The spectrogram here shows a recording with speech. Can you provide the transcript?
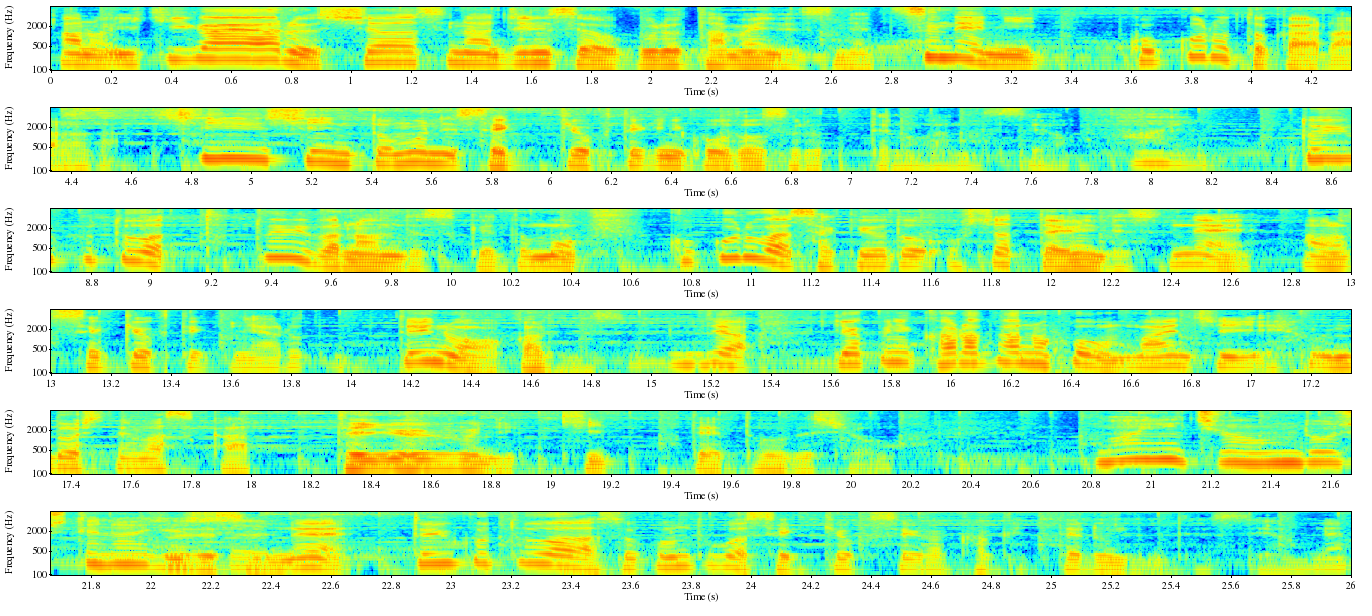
あの生きがいある幸せな人生を送るためにですね常に心と体心身ともに積極的に行動するっていうのがあるんですよ。はい、ということは例えばなんですけども心が先ほどおっしゃったようにですねあの積極的にやるっていうのは分かるんです。よ、じゃあ逆に体の方毎日運動してますか？っていうふうに聞いてどうでしょう？毎日は運動してないです。そうですね。ということはそこのところは積極性が欠けてるんですよね。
